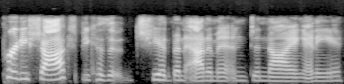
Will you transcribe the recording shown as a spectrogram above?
pretty shocked because it, she had been adamant in denying any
